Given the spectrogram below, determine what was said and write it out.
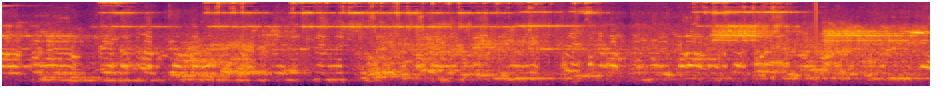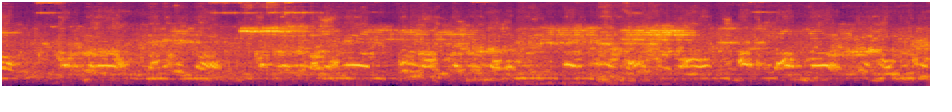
তাদেরকে আজকে বেশিরভাগ করব করার জন্য এই বেশিরভাগকে আমরা দেখতেই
